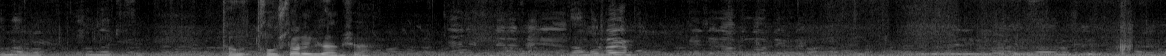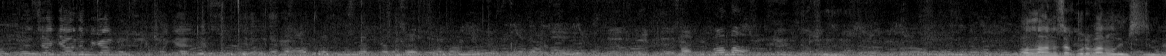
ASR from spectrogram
Bunlar bak. Şunlar ikisi. Tav- tavuklar da güzelmiş ha. Ben buradayım. Tezcan geldi mi gelmedi? Allah'ınıza kurban olayım sizin be.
